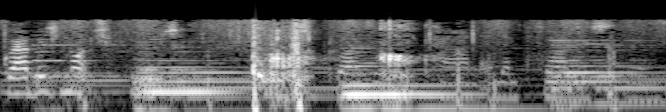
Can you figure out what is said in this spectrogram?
Grab as much food as you can, and then throw this in.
